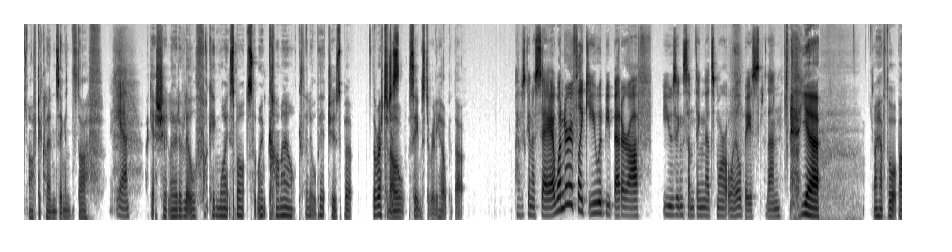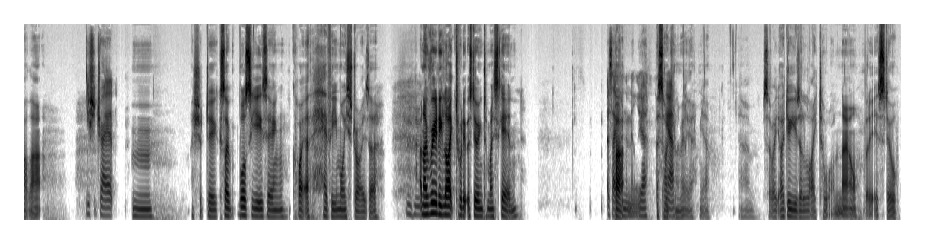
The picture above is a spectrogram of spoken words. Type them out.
after cleansing and stuff, Yeah. Get a shitload of little fucking white spots that won't come out because they're little bitches. But the retinol seems to really help with that. I was gonna say, I wonder if like you would be better off using something that's more oil based then. Yeah, I have thought about that. You should try it. Mm, I should do because I was using quite a heavy moisturizer, Mhm. and I really liked what it was doing to my skin. Aside but- from the milia. Aside Yeah. from the milia, yeah. Um, so I, I do use a lighter one now, but it is still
